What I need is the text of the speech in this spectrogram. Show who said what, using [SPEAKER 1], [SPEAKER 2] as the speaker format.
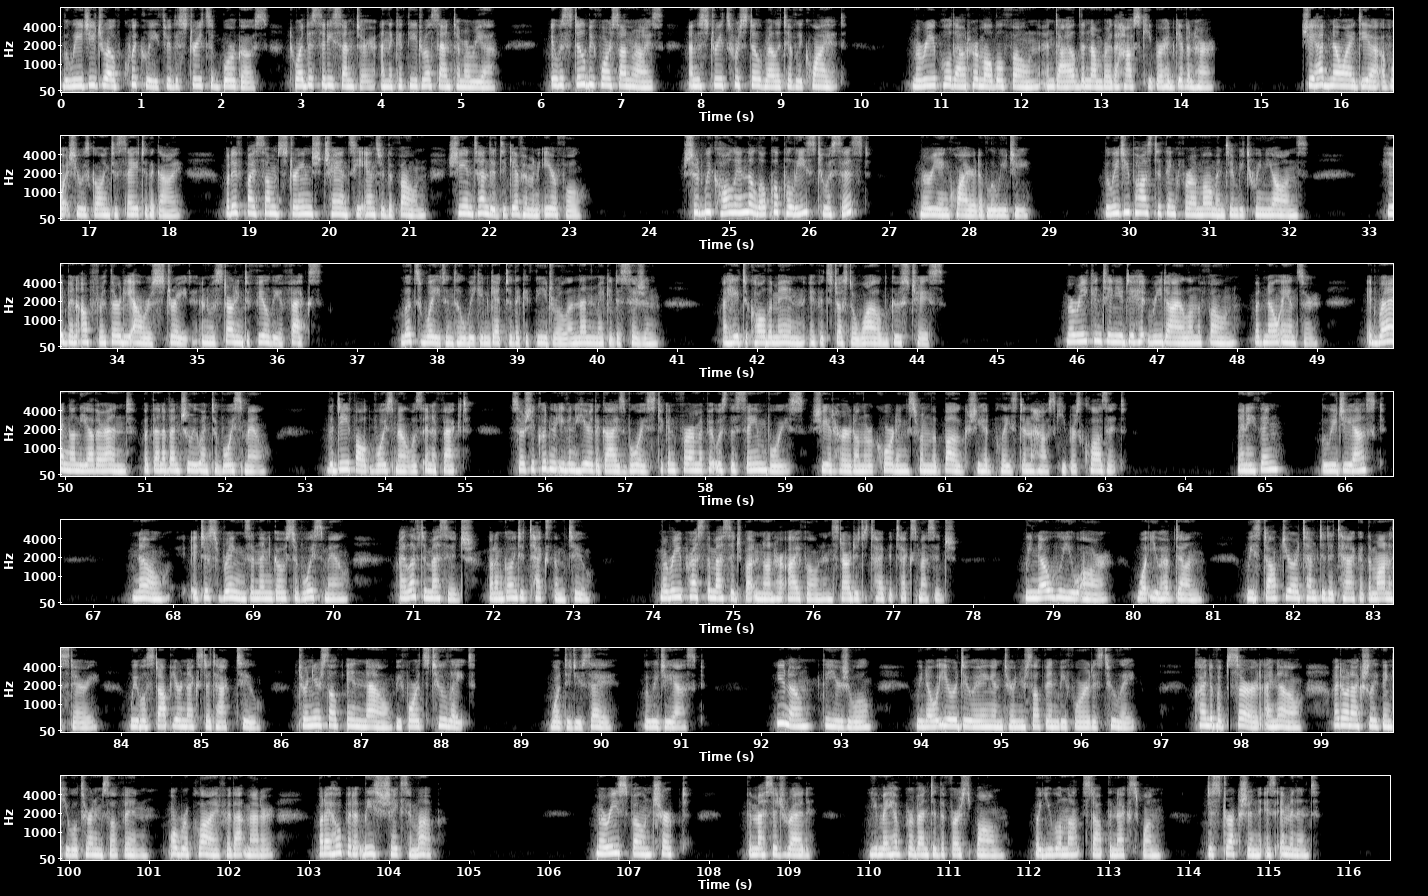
[SPEAKER 1] Luigi drove quickly through the streets of Burgos toward the city center and the Cathedral Santa Maria. It was still before sunrise, and the streets were still relatively quiet. Marie pulled out her mobile phone and dialed the number the housekeeper had given her. She had no idea of what she was going to say to the guy, but if by some strange chance he answered the phone, she intended to give him an earful. Should we call in the local police to assist? Marie inquired of Luigi. Luigi paused to think for a moment in between yawns. He had been up for thirty hours straight and was starting to feel the effects. Let's wait until we can get to the cathedral and then make a decision. I hate to call them in if it's just a wild goose chase. Marie continued to hit redial on the phone, but no answer. It rang on the other end, but then eventually went to voicemail. The default voicemail was in effect, so she couldn't even hear the guy's voice to confirm if it was the same voice she had heard on the recordings from the bug she had placed in the housekeeper's closet. Anything? Luigi asked. No, it just rings and then goes to voicemail. I left a message, but I'm going to text them too. Marie pressed the message button on her iPhone and started to type a text message. We know who you are, what you have done. We stopped your attempted attack at the monastery, we will stop your next attack too. Turn yourself in now, before it's too late. What did you say? Luigi asked. You know, the usual. We know what you are doing and turn yourself in before it is too late. Kind of absurd, I know. I don't actually think he will turn himself in, or reply for that matter, but I hope it at least shakes him up. Marie's phone chirped. The message read, You may have prevented the first bomb, but you will not stop the next one. Destruction is imminent.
